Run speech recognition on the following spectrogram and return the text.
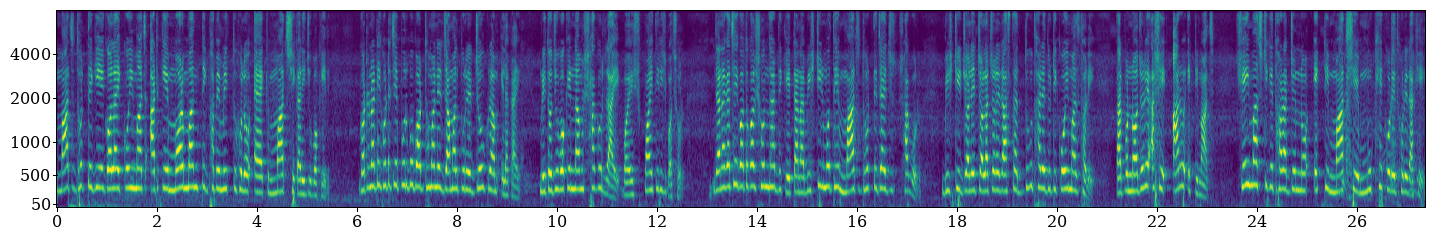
মাছ ধরতে গিয়ে গলায় কই মাছ আটকে মর্মান্তিকভাবে মৃত্যু হলো এক মাছ শিকারী যুবকের। ঘটনাটি ঘটেছে পূর্ব বর্ধমানের জামালপুরের জৌগ্রাম এলাকায়। মৃত যুবকের নাম সাগর রায়, বয়স পঁয়ত্রিশ বছর। জানা গেছে, গতকাল সন্ধ্যার দিকে টানা বৃষ্টির মধ্যে মাছ ধরতে যায় সাগর। বৃষ্টির জলে চলাচলের রাস্তার দুধারে দুটি কই মাছ ধরে। তারপর নজরে আসে আরও একটি মাছ। সেই মাছটিকে ধরার জন্য একটি মাছ সে মুখে করে ধরে রাখে।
